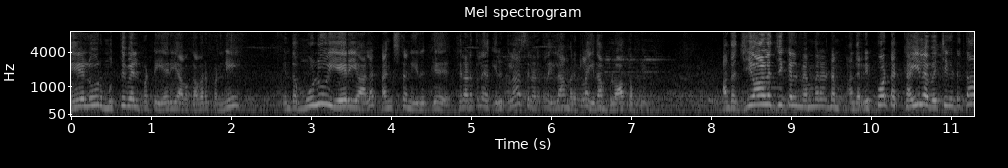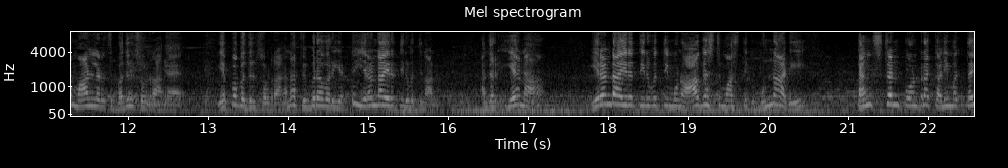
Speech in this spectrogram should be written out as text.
மேலூர் முத்துவேல்பட்டு ஏரியாவை கவர் பண்ணி இந்த முழு ஏரியாவில் டங்ஸ்டன் இருக்குது சில இடத்துல இருக்கலாம் சில இடத்துல இல்லாமல் இருக்கலாம் இதான் பிளாக் அப்படின்னு. அந்த ஜியாலஜிக்கல் மெமரண்டம் அந்த ரிப்போர்ட்டை கையில் வச்சுக்கிட்டு தான் மாநில அரசு பதில் சொல்கிறாங்க எப்போ பதில் சொல்கிறாங்கன்னா பிப்ரவரி எட்டு இரண்டாயிரத்தி இருபத்தி நாலு. அந்த ஏன்னா இரண்டாயிரத்தி இருபத்தி மூணு ஆகஸ்ட் மாதத்துக்கு முன்னாடி டங்ஸ்டன் போன்ற கனிமத்தை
